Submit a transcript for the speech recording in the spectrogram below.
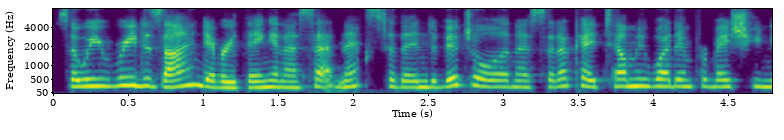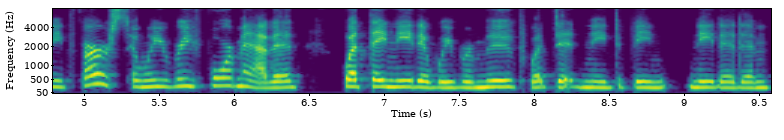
So we redesigned everything. And I sat next to the individual and I said, Okay, tell me what information you need first. And we reformatted what they needed. We removed what didn't need to be needed and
